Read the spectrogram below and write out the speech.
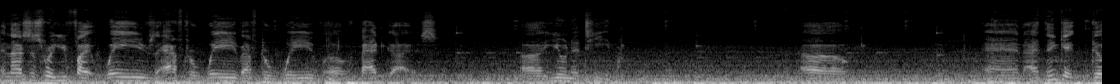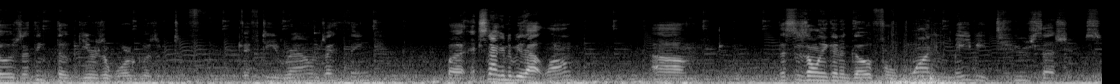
and that's just where you fight waves after wave after wave of bad guys. Uh, you and a team. Um, and I think it goes. I think the Gears of War goes up to 50 rounds. I think, but it's not going to be that long. Um, this is only going to go for one, maybe two sessions.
